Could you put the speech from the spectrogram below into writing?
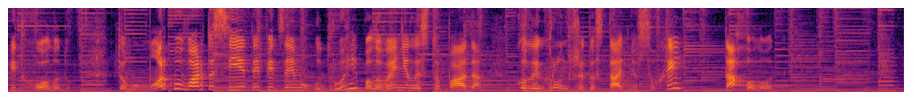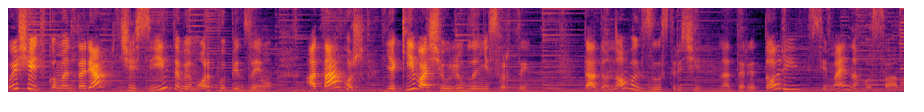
від холоду. Тому моркву варто сіяти під зиму у другій половині листопада, коли ґрунт вже достатньо сухий та холодний. Пишіть в коментарях, чи сієте ви моркву під зиму, а також які ваші улюблені сорти. Та до нових зустрічей на території сімейного саду.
